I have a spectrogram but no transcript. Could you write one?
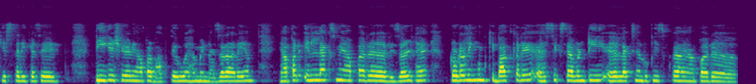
किस तरीके से टी के शेयर यहाँ पर भागते हुए हमें नज़र आ रहे हैं। यहाँ पर इन लैक्स में यहाँ पर रिज़ल्ट है। टोटल इनकम की बात करें सिक्स सेवेंटी लैक्स रुपीज़ का यहाँ पर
